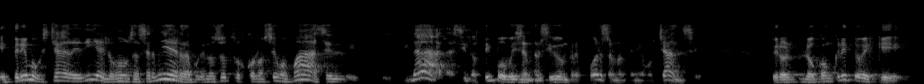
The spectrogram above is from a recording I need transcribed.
esperemos que se haga de día y lo vamos a hacer mierda, porque nosotros conocemos más. y nada, si los tipos hubiesen recibido un refuerzo no teníamos chance. Pero lo concreto es que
